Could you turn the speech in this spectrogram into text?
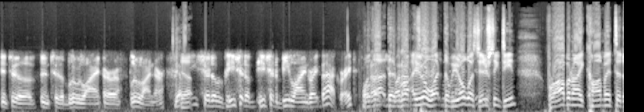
into the into the blue line or blue line there. Yep. He should have he should have he should have beelined right back, right? Well, that, that, you know what? You know what's interesting, Dean? Rob and I commented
